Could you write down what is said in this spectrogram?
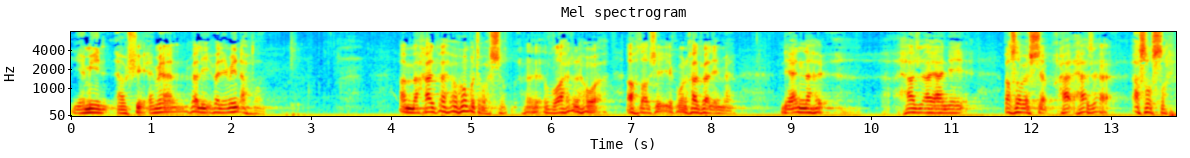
يمين أو شيء أمام فاليمين أفضل. أما خلفه فهو متوسط. الظاهر أنه هو أفضل شيء يكون خلف الإمام. لأنه هذا يعني قصب السبق. هذا أصل الصف.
